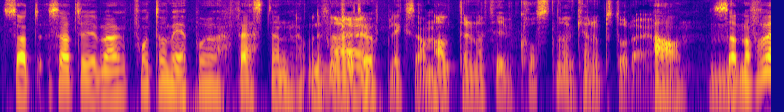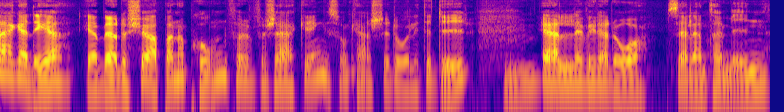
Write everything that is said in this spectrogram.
Så att, så att man får inte vara med på festen om det fortsätter Nej. upp. Liksom. Alternativkostnad kan uppstå där. Ja, så Mm. att man får väga det. Är jag beredd att köpa en option för en försäkring som kanske då är lite dyr? Mm. Eller vill jag då sälja en termin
